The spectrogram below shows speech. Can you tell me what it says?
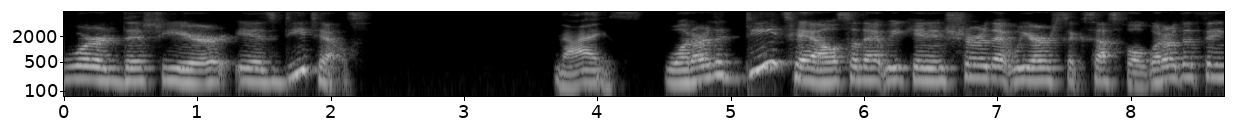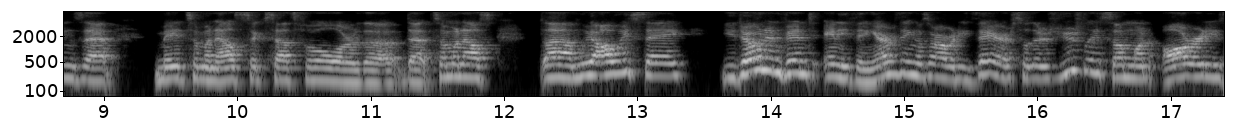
word this year is details. Nice. What are the details so that we can ensure that we are successful? What are the things that made someone else successful or the that someone else um, we always say you don't invent anything everything is already there so there's usually someone already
